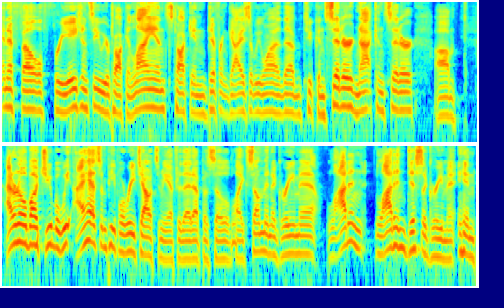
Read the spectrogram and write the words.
NFL free agency. We were talking Lions, talking different guys that we wanted them to consider, not consider. Um, I don't know about you, but we I had some people reach out to me after that episode, like some in agreement, lot in lot in disagreement. And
